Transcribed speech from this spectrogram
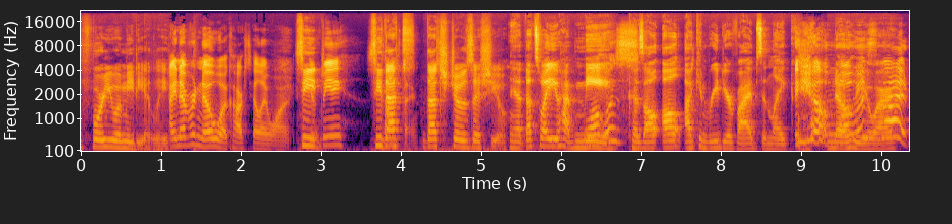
for you immediately. I never know what cocktail I want. See, Give me. See, that's something. that's Joe's issue. yeah, that's why you have me What was- because I'll, I'll I can read your vibes and like Yeah, know what who was you are. that?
